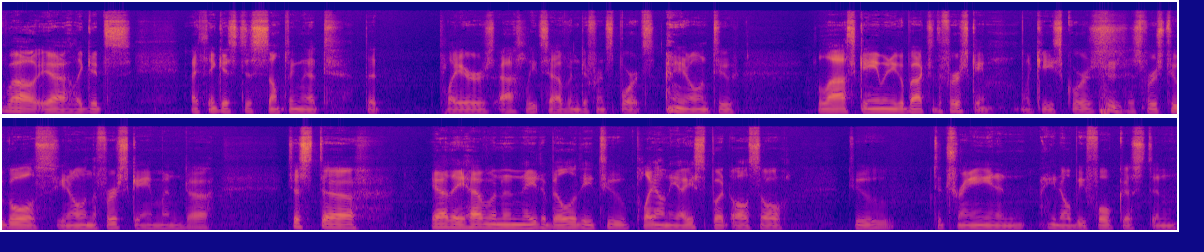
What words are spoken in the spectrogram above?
Well, yeah, like it's. I think it's just something that players, athletes have in different sports. You know, into the last game, and you go back to the first game. Like he scores hmm. his first two goals, you know, in the first game, and uh, just uh, yeah, they have an innate ability to play on the ice, but also to to train and you know be focused and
